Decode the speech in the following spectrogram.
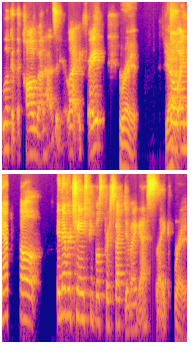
look at the call God has in your life, right? Right. Yeah. So I never felt it never changed people's perspective, I guess. Like right.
